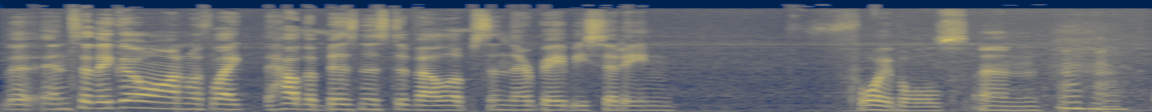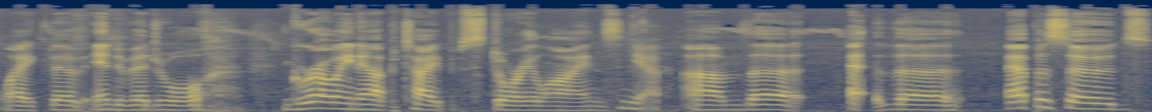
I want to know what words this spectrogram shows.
the, and so they go on with like how the business develops and their babysitting foibles and like the individual growing up type storylines. Yeah. Um, the the episodes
